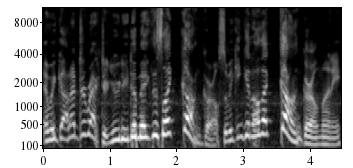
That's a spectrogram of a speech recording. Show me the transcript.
and we got a director. You need to make this like Gone Girl, so we can get all that Gone Girl money.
